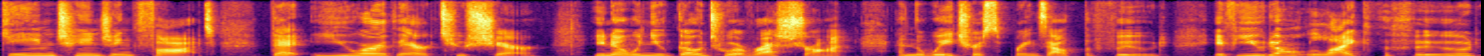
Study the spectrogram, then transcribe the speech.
game changing thought that you are there to share. You know, when you go to a restaurant and the waitress brings out the food, if you don't like the food,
